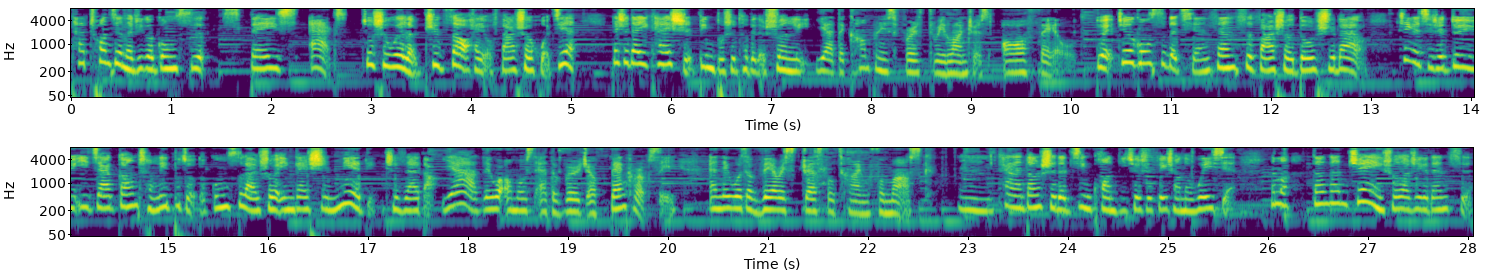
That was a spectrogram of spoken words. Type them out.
他创建的这个公司 SpaceX 就是为了制造还有发射火箭，但是在一开始并不是特别的顺利。Yeah, the company's first three launches all failed. 对，这个公司的前三次发射都失败了。 这个其实对于一家刚成立不久的公司来说，应该是灭顶之灾吧。Yeah, they were almost at the verge of bankruptcy, and it was a very stressful time for Musk. 嗯，看来当时的境况的确是非常的危险。那么刚刚 Jane 说到这个单词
